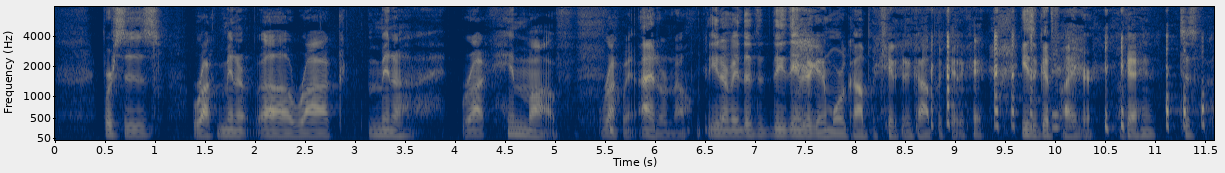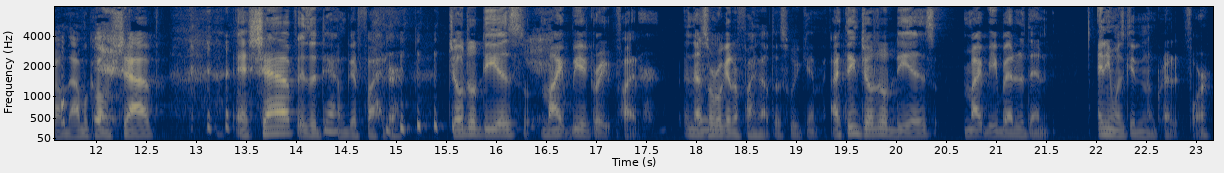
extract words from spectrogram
versus Rock Mina uh Rock Mina Rock Himov. Rockman. I don't know. You know what I mean? Th- th- These names are getting more complicated and complicated. Okay. He's a good fighter. Okay. Just calm down. I'm gonna call him Shav. And Shav is a damn good fighter. Jojo Diaz might be a great fighter. And that's what we're gonna find out this weekend. I think Jojo Diaz might be better than anyone's getting him credit for.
